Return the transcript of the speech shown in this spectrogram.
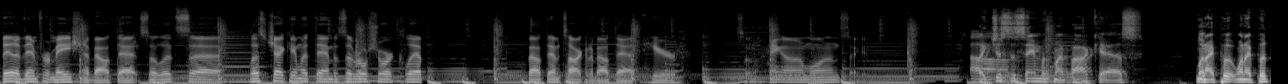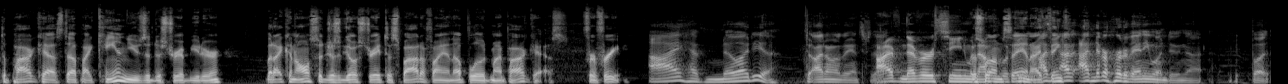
bit of information about that. So let's uh, let's check in with them. It's a real short clip about them talking about that here. So hang on one second. Like just the um, same with my podcast when i put when i put the podcast up i can use a distributor but i can also just go straight to spotify and upload my podcast for free I have no idea. I don't know the answer to that. I've never seen. That's what I'm saying. I I've, think- I've, I've never heard of anyone doing that, but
